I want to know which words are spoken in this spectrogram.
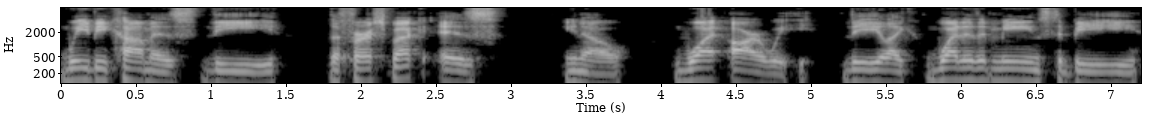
we become is the the first book is, you know, what are we? The like what does it means to be,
